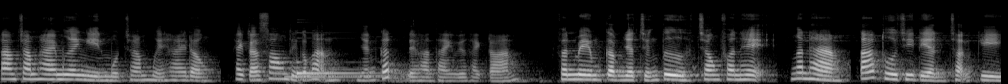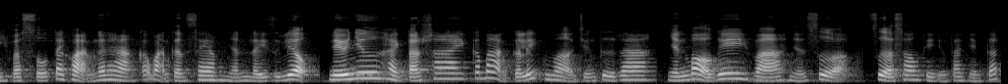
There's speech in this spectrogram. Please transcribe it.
520.112 đồng. Hạch toán xong thì các bạn nhấn cất để hoàn thành việc hạch toán. Phần mềm cập nhật chứng từ trong phân hệ Ngân hàng, tab thu chi tiền, chọn kỳ và số tài khoản ngân hàng các bạn cần xem, nhấn lấy dữ liệu. Nếu như hạch toán sai, các bạn click mở chứng từ ra, nhấn bỏ ghi và nhấn sửa. Sửa xong thì chúng ta nhấn cất.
